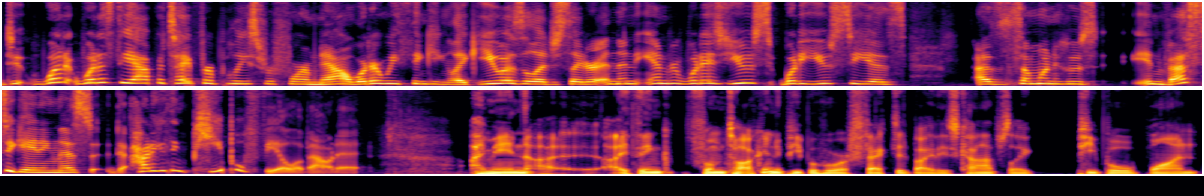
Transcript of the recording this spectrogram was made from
do, what what is the appetite for police reform now? What are we thinking? Like you as a legislator, and then Andrew, what is you? What do you see as as someone who's investigating this? How do you think people feel about it? I mean, I, I think from talking to people who are affected by these cops, like people want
